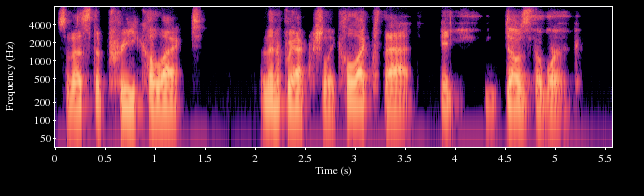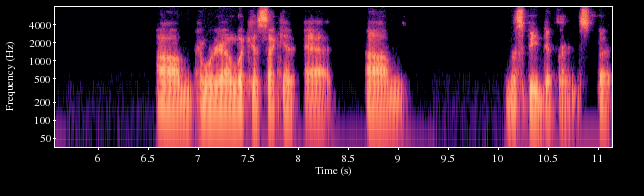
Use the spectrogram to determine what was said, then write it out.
So that's the pre-collect. And then if we actually collect that it does the work. Um, and we're going to look a second at um, the speed difference but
